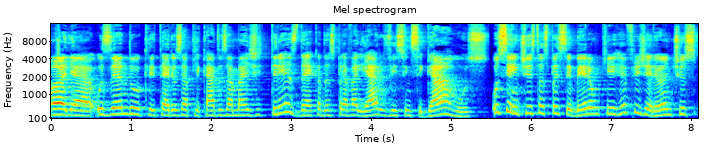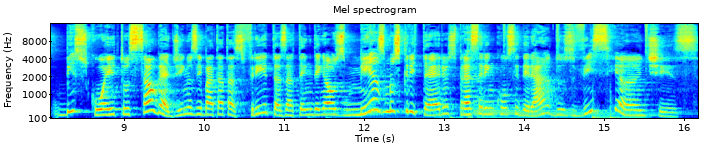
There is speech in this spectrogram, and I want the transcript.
Olha, usando critérios aplicados há mais de três décadas para avaliar o vício em cigarros, os cientistas perceberam que refrigerantes, biscoitos, salgadinhos e batatas fritas atendem aos mesmos critérios para serem considerados viciantes.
